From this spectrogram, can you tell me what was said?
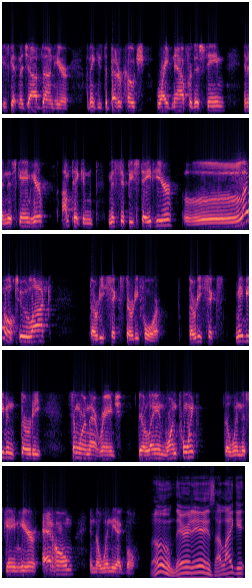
he's getting the job done here. I think he's the better coach right now for this team, and in this game here, I'm taking Mississippi State here, level two lock, 36 34. 36, maybe even 30, somewhere in that range. They're laying one point. They'll win this game here at home, and they'll win the Egg Bowl. Boom. There it is. I like it.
